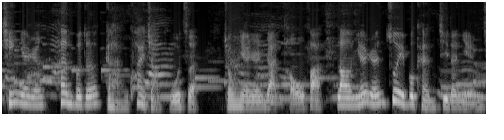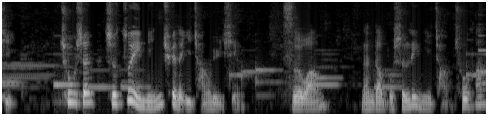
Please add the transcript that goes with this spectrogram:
青年人恨不得赶快长胡子，中年人染头发，老年人最不肯记得年纪。出生是最明确的一场旅行，死亡难道不是另一场出发？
